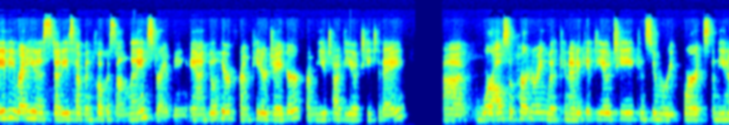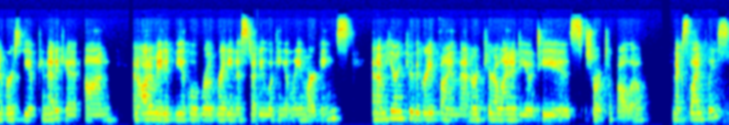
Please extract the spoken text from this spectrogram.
AV readiness studies have been focused on lane striping, and you'll hear from Peter Jager from Utah DOT today uh, we're also partnering with Connecticut DOT, Consumer Reports, and the University of Connecticut on an automated vehicle road readiness study looking at lane markings. And I'm hearing through the grapevine that North Carolina DOT is short to follow. Next slide, please.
